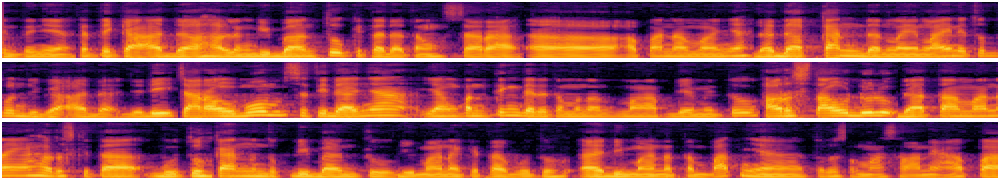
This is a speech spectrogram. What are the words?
intinya. Ketika ada hal yang dibantu kita datang secara uh, apa namanya dadakan dan lain-lain itu pun juga ada. Jadi secara umum setidaknya yang penting dari teman-teman pengabdian itu harus tahu dulu data mana yang harus kita butuhkan untuk dibantu, di mana kita butuh eh di mana tempatnya, terus permasalahannya apa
